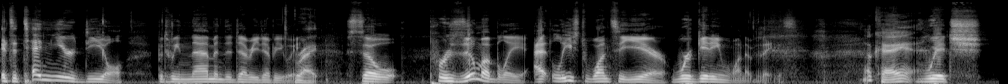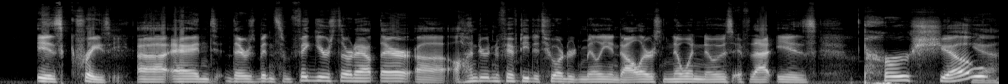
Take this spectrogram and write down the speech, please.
it's a 10 year deal between them and the wwe Right. so presumably at least once a year we're getting one of these okay which is crazy. Uh, and there's been some figures thrown out there: uh, 150 to 200 million dollars. No one knows if that is per show Yeah.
